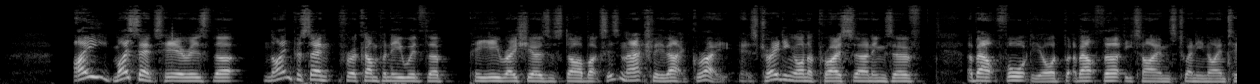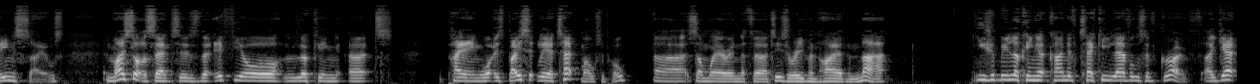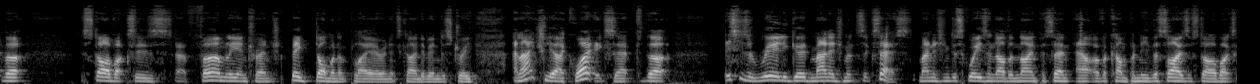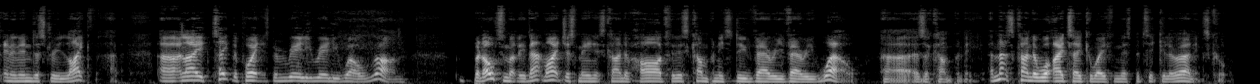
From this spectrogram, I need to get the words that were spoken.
I my sense here is that nine percent for a company with the PE ratios of Starbucks isn't actually that great. It's trading on a price earnings of about forty odd, but about thirty times 2019 sales. And my sort of sense is that if you're looking at paying what is basically a tech multiple, uh, somewhere in the 30s or even higher than that, you should be looking at kind of techie levels of growth. I get that Starbucks is a firmly entrenched, big dominant player in its kind of industry. And actually, I quite accept that this is a really good management success, managing to squeeze another 9% out of a company the size of Starbucks in an industry like that. Uh, and I take the point, it's been really, really well run. But ultimately, that might just mean it's kind of hard for this company to do very, very well uh, as a company. And that's kind of what I take away from this particular earnings call.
